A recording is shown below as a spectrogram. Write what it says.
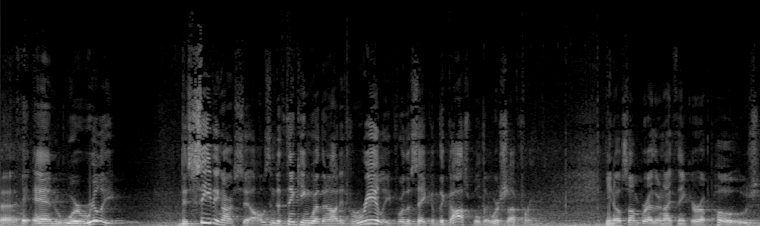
uh, and we're really deceiving ourselves into thinking whether or not it's really for the sake of the gospel that we're suffering. You know, some brethren I think are opposed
